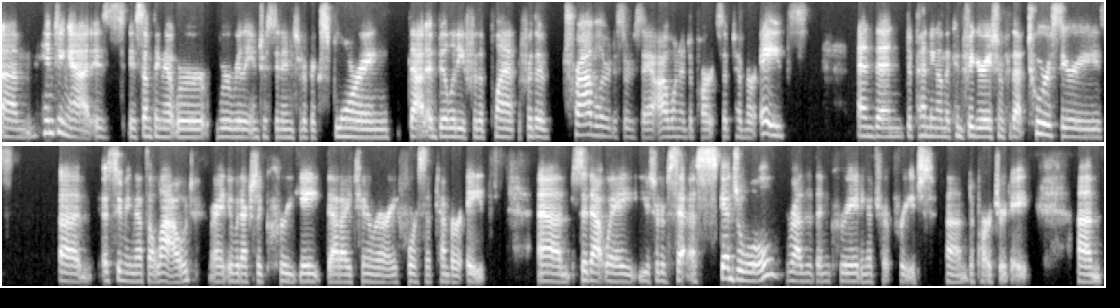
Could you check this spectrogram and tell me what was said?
um, hinting at is is something that we're we're really interested in sort of exploring that ability for the plant for the traveler to sort of say I want to depart September 8th and then depending on the configuration for that tour series um, assuming that's allowed right it would actually create that itinerary for September 8th um, so that way you sort of set a schedule rather than creating a trip for each um, departure date um,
